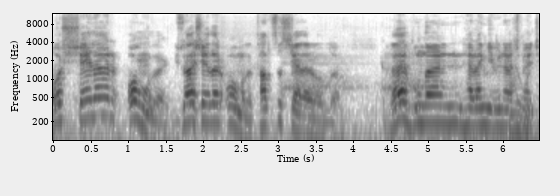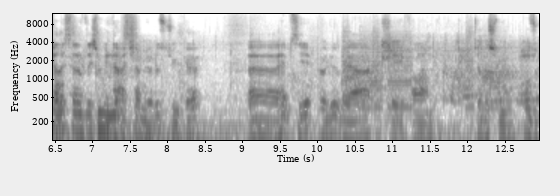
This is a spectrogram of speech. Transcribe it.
Hoş şeyler olmadı. Güzel şeyler olmadı. Tatsız şeyler oldu. Ve bunların herhangi birini açmaya çalışsanız da hiçbirini açamıyoruz çünkü e, hepsi ölü veya şey falan çalışmıyor. Bozuk.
